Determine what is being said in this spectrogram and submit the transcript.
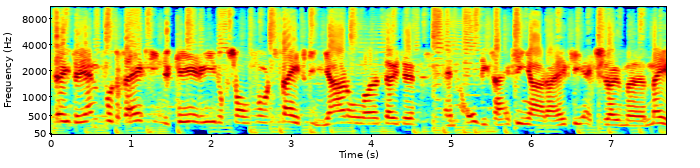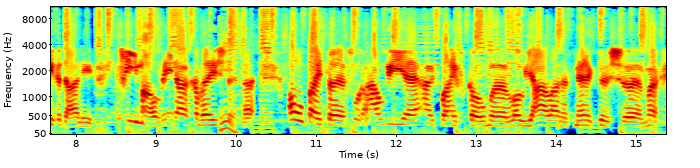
DTM voor de 15e keer hier op Zandvoort. 15 jaar al DTM. En al die 15 jaar heeft hij Ekström eh, meegedaan hier. Viermaal winnaar geweest. En, eh, altijd eh, voor Audi uit blijven komen. Loyaal aan het merk dus. maar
